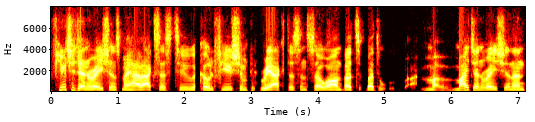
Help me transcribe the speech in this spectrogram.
future generations may have access to cold fusion reactors and so on. But but my, my generation and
